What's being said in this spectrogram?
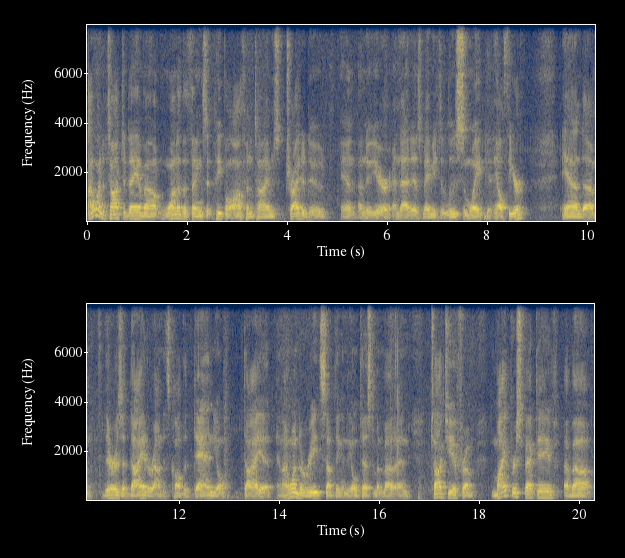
I want to talk today about one of the things that people oftentimes try to do in a new year, and that is maybe to lose some weight, get healthier. And um, there is a diet around, it's called the Daniel diet, and I wanted to read something in the Old Testament about it and talk to you from my perspective about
